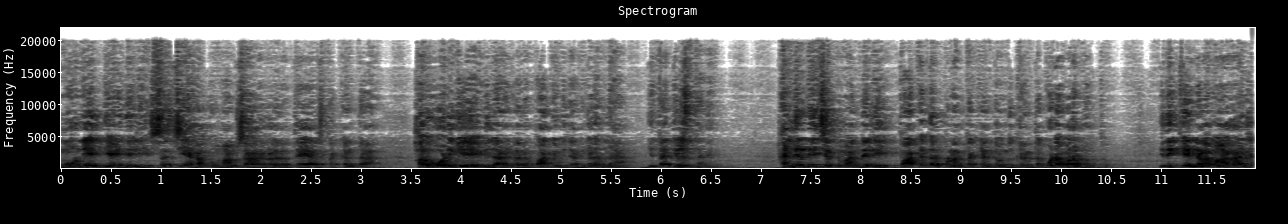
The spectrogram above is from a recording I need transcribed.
ಮೂರನೇ ಅಧ್ಯಾಯದಲ್ಲಿ ಸಸ್ಯ ಹಾಗೂ ಮಾಂಸಾಹಾರಗಳನ್ನು ತಯಾರಿಸತಕ್ಕಂತ ಹಲವು ಅಡುಗೆ ವಿಧಾನಗಳನ್ನು, ಪಾಕ ವಿಧಾನಗಳನ್ನ ಈತ ತಿಳಿಸ್ತಾನೆ. ಹನ್ನೆರಡನೇ ಶತಮಾನದಲ್ಲಿ ಪಾಕದರ್ಪಣ ಅಂತಕ್ಕಂಥ ಒಂದು ಗ್ರಂಥ ಕೂಡ ಹೊರಬಂತು. ಇದಕ್ಕೆ ನಳಮಹಾರಾಜ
